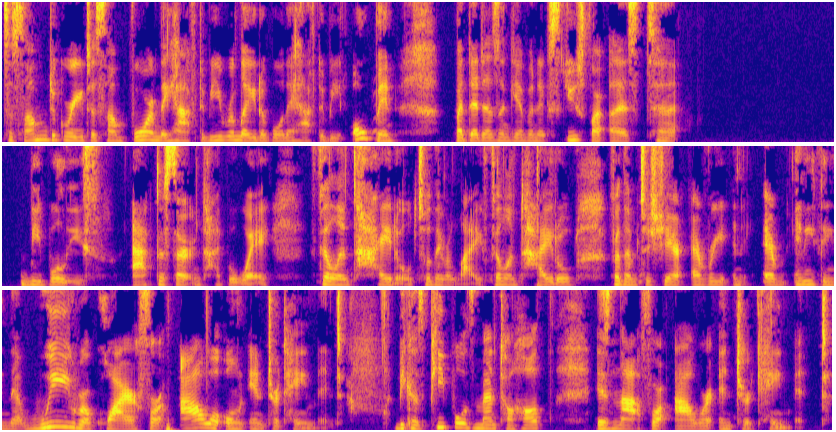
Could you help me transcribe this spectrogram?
to some degree, to some form, they have to be relatable. They have to be open, but that doesn't give an excuse for us to be bullies, act a certain type of way, feel entitled to their life, feel entitled for them to share every and every, anything that we require for our own entertainment. Because people's mental health is not for our entertainment.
